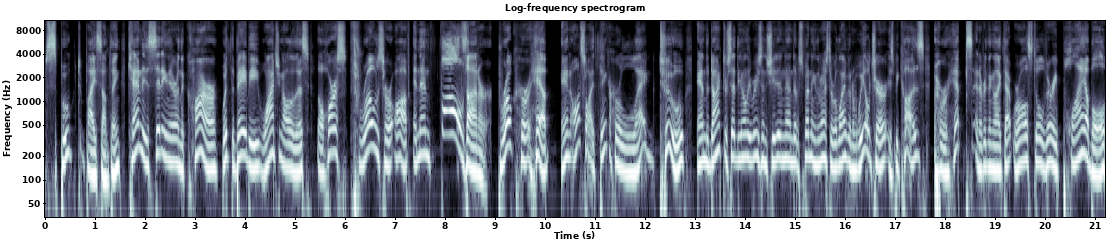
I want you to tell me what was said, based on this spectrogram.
spooked by something. Ken is sitting there in the car with the baby watching all of this. The horse throws her off and then falls on her, broke her hip. And also, I think her leg too. And the doctor said the only reason she didn't end up spending the rest of her life in a wheelchair is because her hips and everything like that were all still very pliable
